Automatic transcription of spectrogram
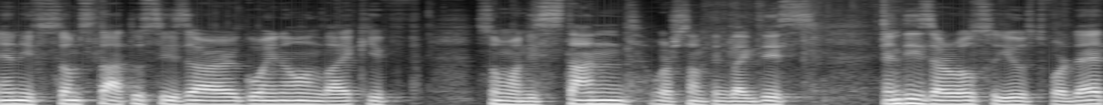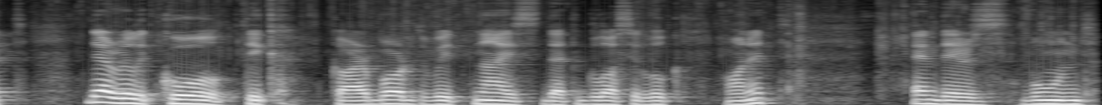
and if some statuses are going on like if someone is stunned or something like this. And these are also used for that. They're really cool thick cardboard with nice that glossy look on it. And there's wound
